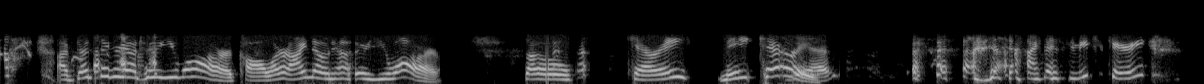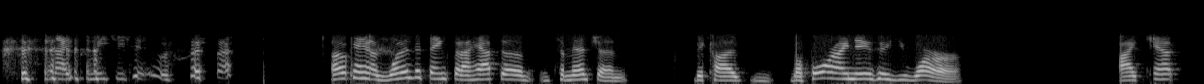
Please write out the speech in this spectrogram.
I've done figured out who you are, caller. I know now who you are. So, Carrie, meet Carrie. Yes. Hi, nice to meet you, Carrie. nice to meet you too. Okay, and one of the things that I have to to mention because before I knew who you were, I kept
